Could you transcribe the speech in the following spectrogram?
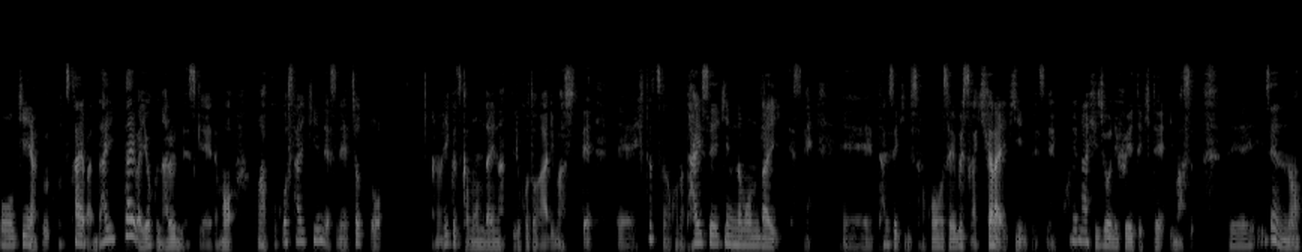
抗菌薬を使えば大体は良くなるんですけれども、まあ、ここ最近ですね、ちょっと、あのいくつか問題になっていることがありまして、えー一つがこの耐性菌の問題ですね。えー耐性菌その抗生物質が効かない菌ですね。これが非常に増えてきています。で以前の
